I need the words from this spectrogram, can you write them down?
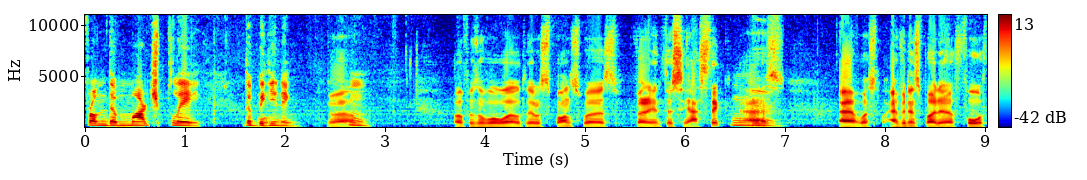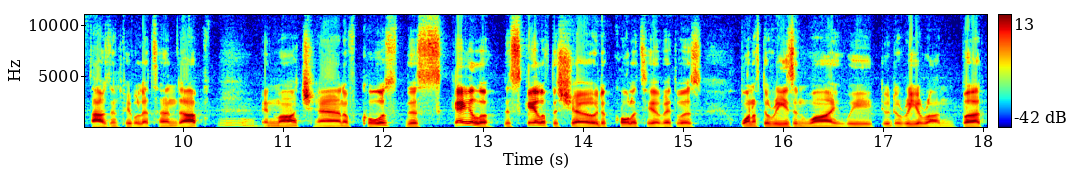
from the March play, the beginning. Well, well, first of all, well, the response was very enthusiastic, Mm-hmm. as uh, was evidenced by the 4,000 people that turned up Mm. in March. And of course, the scale, of, the scale of the show, the quality of it was one of the reasons why we do the rerun. But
